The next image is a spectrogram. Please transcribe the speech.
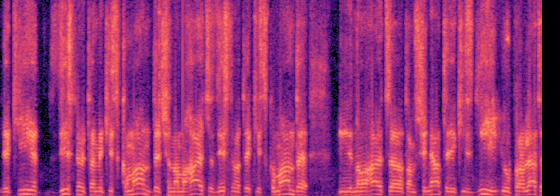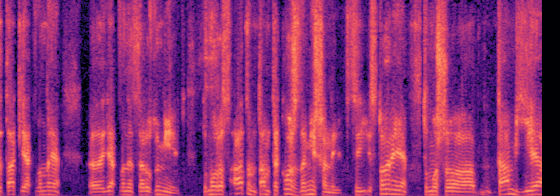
які здійснюють там якісь команди чи намагаються здійснювати якісь команди і намагаються там вчиняти якісь дії і управляти так, як вони е, як вони це розуміють. Тому Росатом там також замішаний в цій історії, тому що там є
